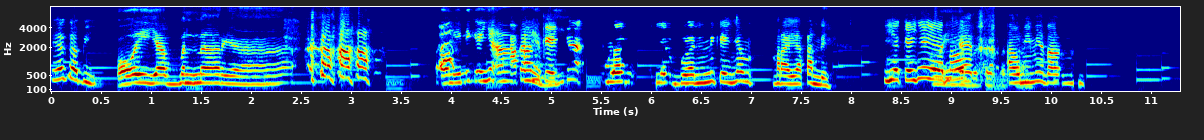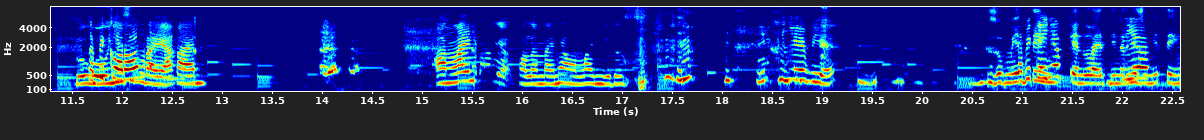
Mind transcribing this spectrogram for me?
Ya gak Bi? Oh iya benar ya. Tahun ini kayaknya akan, Akan ya, Bi? kayaknya bulan ya bulan ini kayaknya merayakan deh. Iya kayaknya ya Oh iya, betul, betul. Tahun ini tahun Bau-baunya sih corona- merayakan. Online kali ya, Valentine-nya online gitu. Iya Bi ya. Zoom meeting, Tapi kayaknya- candlelight dinner iya. Zoom meeting.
